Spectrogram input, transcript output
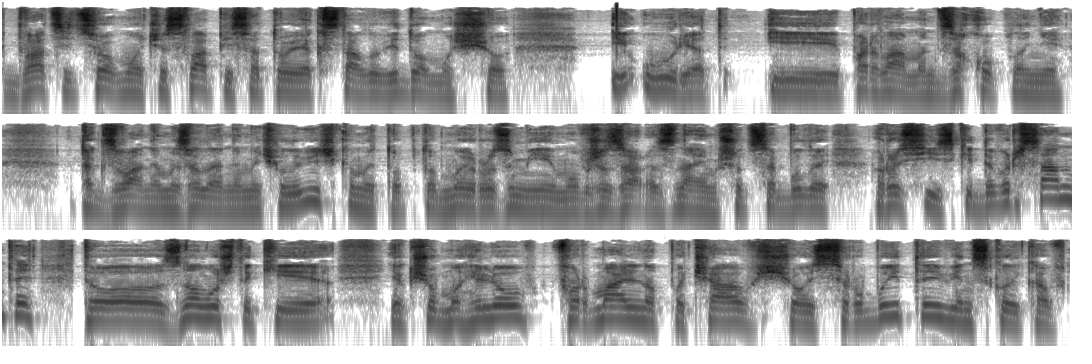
27 числа, після того як стало відомо, що і уряд, і парламент захоплені так званими зеленими чоловічками. Тобто, ми розуміємо, вже зараз знаємо, що це були російські диверсанти. То знову ж таки, якщо Могильов формально почав щось робити, він скликав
